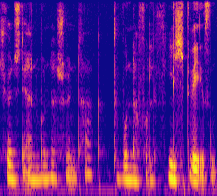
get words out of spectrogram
Ich wünsche dir einen wunderschönen Tag, du wundervolles Lichtwesen.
